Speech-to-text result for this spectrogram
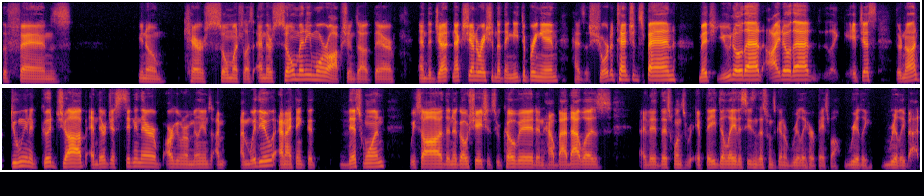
the fans you know care so much less and there's so many more options out there and the gen- next generation that they need to bring in has a short attention span. Mitch you know that i know that like it just they're not doing a good job and they're just sitting there arguing over millions. I'm i'm with you and i think that this one we saw the negotiations through covid and how bad that was. This one's if they delay the season this one's going to really hurt baseball really really bad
